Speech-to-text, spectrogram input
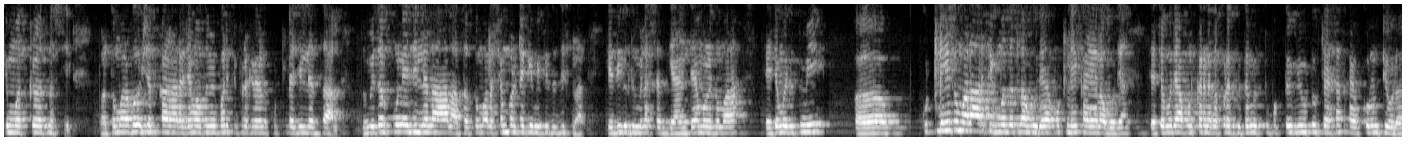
किंमत कळत नसतील पण तुम्हाला भविष्यात कळणार आहे जेव्हा तुम्ही भरती प्रक्रियेला कुठल्या जिल्ह्यात जाल तुम्ही जर पुणे जिल्ह्याला आला तर तुम्हाला शंभर टक्के मी तिथं दिसणार. हे देखील तुम्ही लक्षात घ्या आणि त्यामुळे तुम्हाला याच्यामध्ये तुम्ही कुठलीही तुम्हाला आर्थिक मदत लागू द्या कुठलेही काय लागू द्या त्याच्यामध्ये आपण करण्याचा प्रयत्न तुम्ही फक्त यूट्यूब चॅनल सबस्क्राईब करून ठेवलं.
